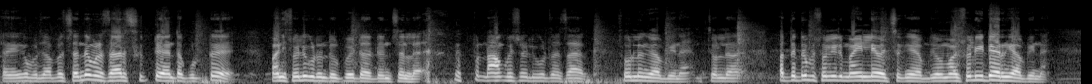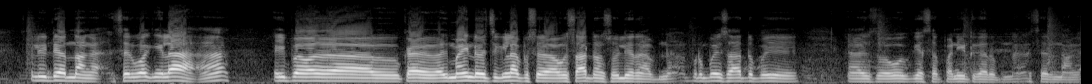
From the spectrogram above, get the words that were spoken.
அது எங்கே போச்சு? அப்போ செந்தமிழ் சார் ஸ்கிரிப்ட் என்கிட்ட கொடுத்து பண்ணி சொல்லி கொடுத்துட்டு போயிட்டார் டென்ஷனில் இப்போ நான் போய் சொல்லி கொடுத்தேன் சார் சொல்லுங்கள் அப்படின்னேன் சொல்ல பத்து ட்ரிப் சொல்லிட்டு மைண்ட்லேயே வச்சுக்கங்க அப்படி சொல்லிக்கிட்டே இருங்க அப்படின்னேன் சொல்லிகிட்டே இருந்தாங்க. சரி ஓகேங்களா? இப்போ க அது மைண்டில் வச்சுக்கலாம் இப்போ அவங்க சார்ட்ட நான் சொல்லிடுறேன் அப்படின்னு. அப்புறம் போய் சார்ட்ட போய் ஓகே சார் பண்ணிகிட்டு இருக்காரு அப்படின்னா சரினாங்க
